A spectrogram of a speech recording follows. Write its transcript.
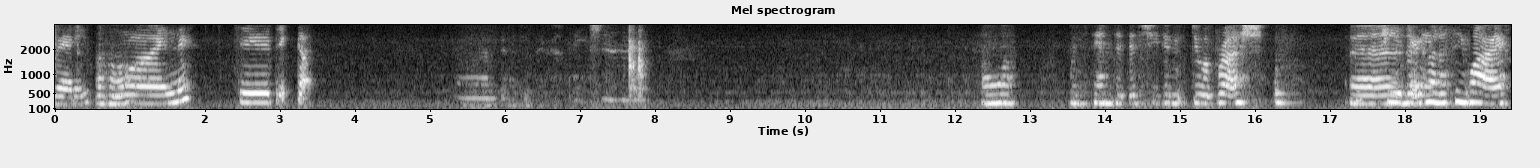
Ready? Uh huh. One, two, three, go. So I'm gonna do my foundation. Oh, when Sam did this, she didn't do a brush. And I kind of see why.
